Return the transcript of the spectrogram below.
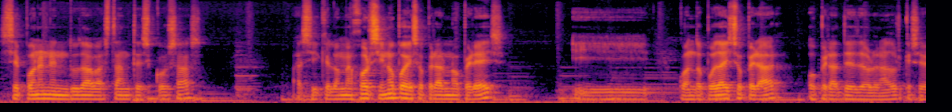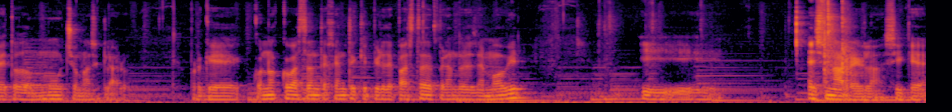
se ponen en duda bastantes cosas. Así que lo mejor, si no podéis operar, no operéis. Y cuando podáis operar, operad desde el ordenador que se ve todo mucho más claro. Porque conozco bastante gente que pierde pasta operando desde el móvil. Y es una regla, así que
